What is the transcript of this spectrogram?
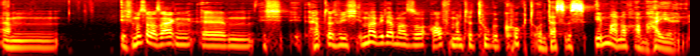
Ähm, ich muss aber sagen, ähm, ich habe natürlich immer wieder mal so auf mein Tattoo geguckt und das ist immer noch am Heilen.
